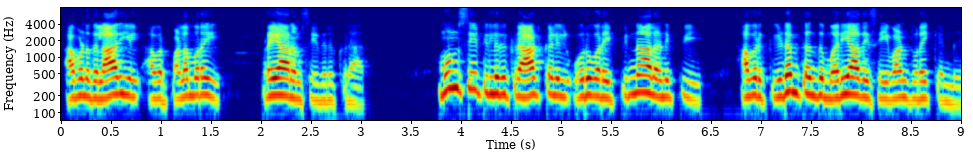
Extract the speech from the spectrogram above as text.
அவனது லாரியில் அவர் பலமுறை பிரயாணம் செய்திருக்கிறார். முன் சீட்டில் இருக்கிற ஆட்களில் ஒருவரை பின்னால் அனுப்பி அவருக்கு இடம் தந்து மரியாதை செய்வான் துரைக்கண்ணு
